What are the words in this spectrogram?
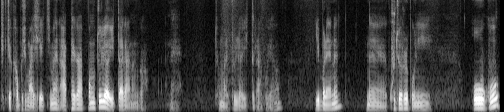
직접 가보시면 아시겠지만 앞에가 뻥 뚫려 있다라는 거. 네, 정말 뚫려 있더라고요. 이번에는 네, 구조를 보니 59,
